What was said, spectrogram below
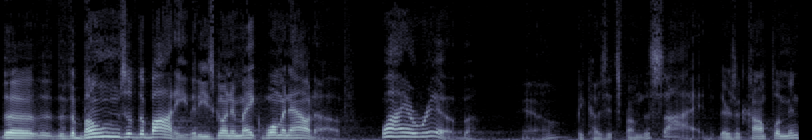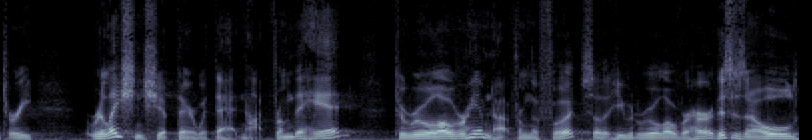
the, the, bones of the body that he's going to make woman out of, why a rib? You know, because it's from the side. There's a complementary relationship there with that, not from the head, to rule over him, not from the foot, so that he would rule over her. This is an old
